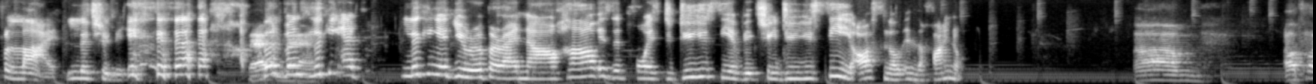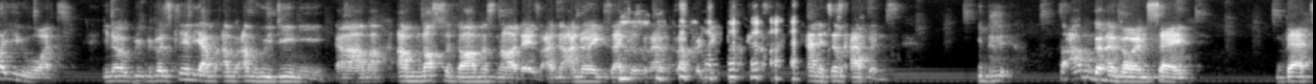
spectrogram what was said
fly, literally. but Vince, looking at looking at Europa right now, how is it poised? Do you see a victory? Do you see Arsenal in the final? Um, I'll tell you what, you know, because clearly I'm I'm, I'm Houdini. Um, I'm Nostradamus nowadays. I know, I know exactly what's going to happen, and it just happens. So I'm going to go and say that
